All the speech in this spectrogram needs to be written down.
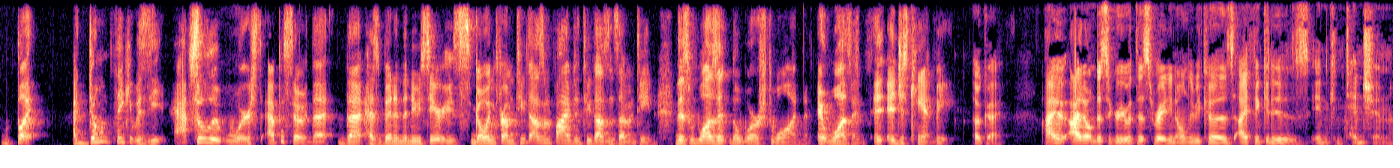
but I don't think it was the absolute worst episode that that has been in the new series going from 2005 to 2017. This wasn't the worst one. It wasn't. It, it just can't be. Okay. I I don't disagree with this rating only because I think it is in contention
